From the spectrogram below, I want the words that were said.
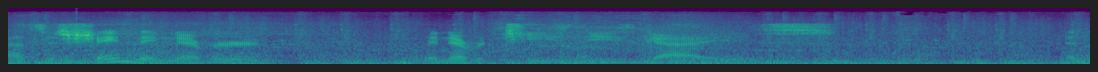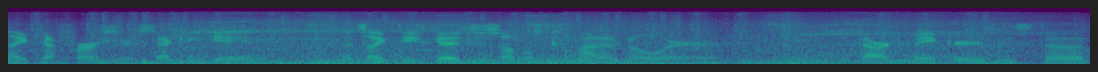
Yeah, it's a shame they never, they never teased these guys in like the first or second game. It's like these guys just almost come out of nowhere. The Dark Makers and stuff.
